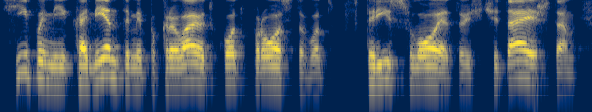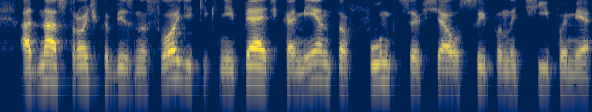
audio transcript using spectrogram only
типами и комментами покрывают код просто вот в три слоя. То есть читаешь там одна строчка бизнес-логики, к ней пять комментов, функция вся усыпана типами,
